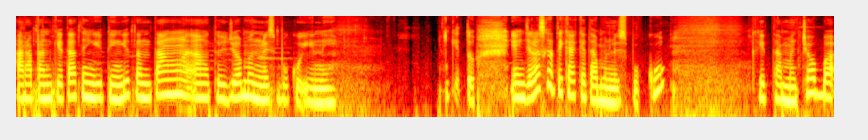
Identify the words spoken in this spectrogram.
harapan kita tinggi-tinggi tentang uh, tujuan menulis buku ini. Gitu. Yang jelas ketika kita menulis buku kita mencoba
